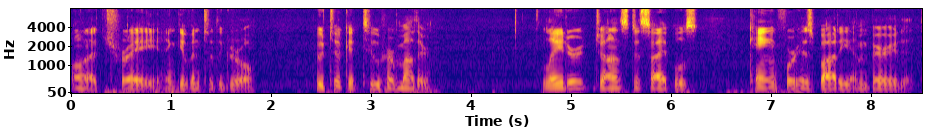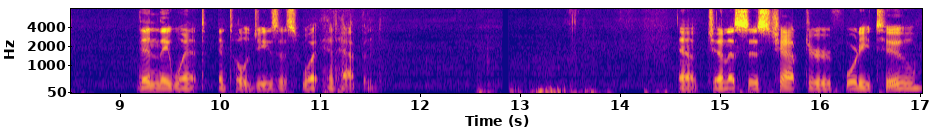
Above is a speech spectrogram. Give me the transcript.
on a tray and given to the girl, who took it to her mother. Later, John's disciples came for his body and buried it. Then they went and told Jesus what had happened. Now, Genesis chapter 42,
